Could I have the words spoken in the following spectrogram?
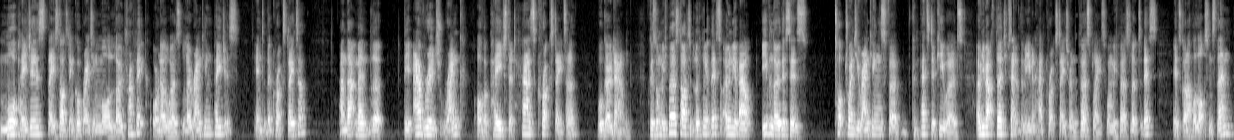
more pages, they started incorporating more low traffic, or in other words, low ranking pages into the Crux data. And that meant that the average rank of a page that has Crux data will go down. Because when we first started looking at this, only about, even though this is top 20 rankings for competitive keywords, only about 30% of them even had Crux data in the first place. When we first looked at this, it's gone up a lot since then.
